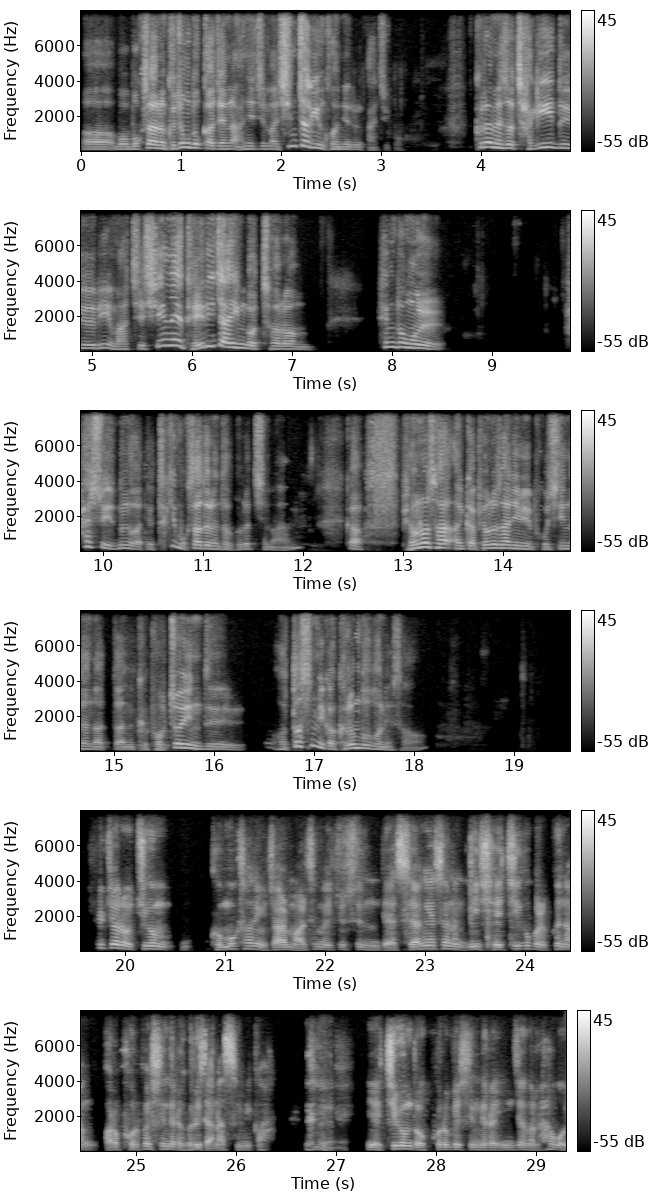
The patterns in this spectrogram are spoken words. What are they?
어, 뭐, 목사는 그 정도까지는 아니지만 신적인 권위를 가지고 그러면서 자기들이 마치 신의 대리자인 것처럼 행동을 할 수 있는 것 같아요. 특히 목사들은 더 그렇지만. 그러니까 변호사, 그러니까 변호사님이 보시는 어떤 그 법조인들 어떻습니까? 그런 부분에서. 실제로 지금 그 목사님이 잘 말씀해 주시는데 서양에서는 이 세 직업을 그냥 바로 프로페셔널이라 그러지 않았습니까? 네. 예, 지금도 프로페셔널을 인정을 하고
